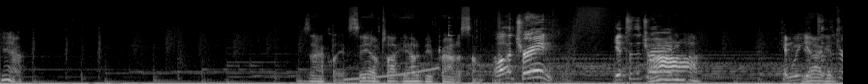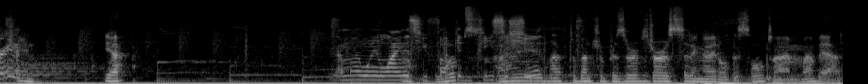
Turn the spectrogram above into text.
Yeah. Exactly. See, I've taught you how to be proud of something. Oh, train! Get to the train! Ah! Can we get Yeah, to the get train? Yeah. On my way, Linus, you fucking Whoops, piece I of shit. left a bunch of preserves jars sitting idle this whole time. My bad.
